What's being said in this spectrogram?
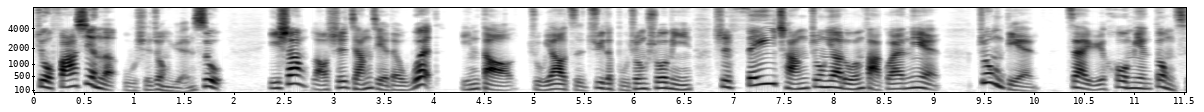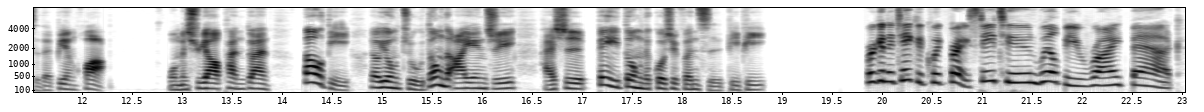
就发现了五十种元素。以上老师讲解的 with。 引导主要子句的补充说明是非常重要的文法观念，重点在于后面动词的变化。我们需要判断到底要用主动的 ing 还是被动的过去分词 pp。We're going to take a quick break. Stay tuned. We'll be right back.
